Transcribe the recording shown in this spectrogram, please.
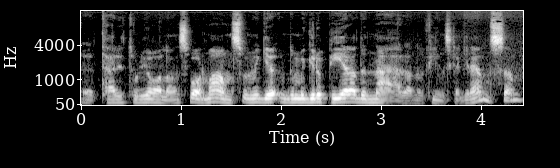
Eh, territorialansvar. De, de är grupperade nära den finska gränsen.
